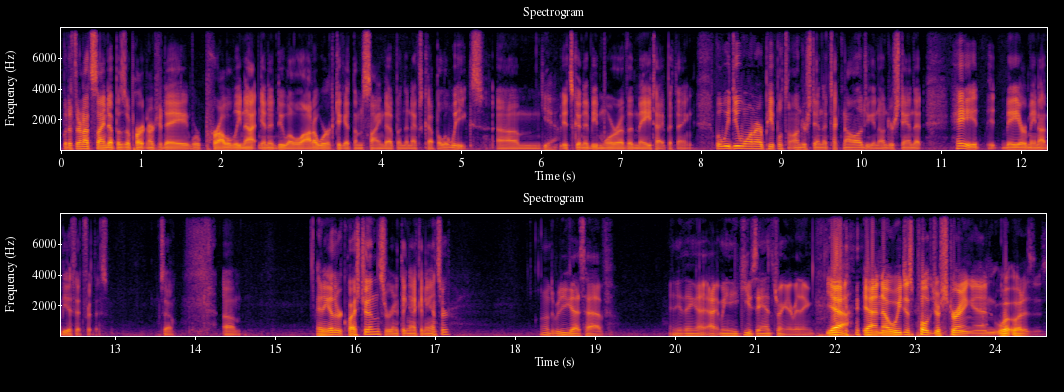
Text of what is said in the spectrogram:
But if they're not signed up as a partner today, we're probably not going to do a lot of work to get them signed up in the next couple of weeks. Um, Yeah. it's going to be more of a May type of thing. But we do want our people to understand the technology and understand that, hey, it, it may or may not be a fit for this. So, um, any other questions or anything I can answer? What do you guys have? Anything? I, I mean, he keeps answering everything. Yeah, yeah. No, we just pulled your string, and what, what is this?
